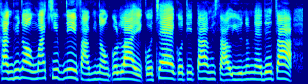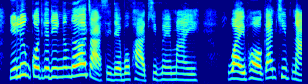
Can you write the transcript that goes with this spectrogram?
คันพี่น้องมาคลิปนี้ฝากพี่น้องกดไลค์กดแชร์กดติดตามให้สาวอิวน้ำแน่เด้อจ้าอย่าลืมกดกระดิ่งน้ำเด้อจ้าสิได้บ่พลาดคลิปใหม่ๆไว้พอกันคลิปหน้า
